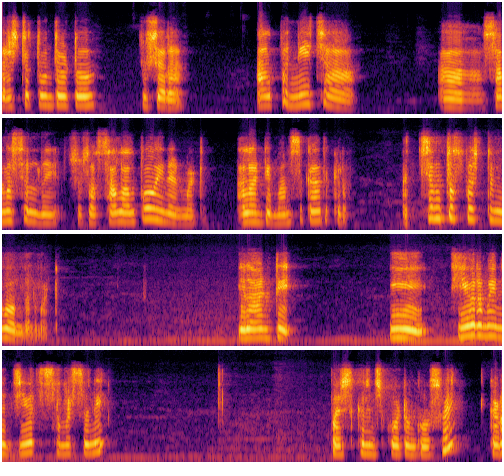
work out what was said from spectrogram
భ్రష్టత్వంతోటో చూసారా అల్ప నీచ ఆ సమస్యల్ని చూసా చాలా అల్పమైన అనమాట అలాంటి మనసు కాదు ఇక్కడ. అత్యంత స్పష్టంగా ఉందన్నమాట. ఇలాంటి ఈ తీవ్రమైన జీవిత సమస్యని పరిష్కరించుకోవటం కోసమే ఇక్కడ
